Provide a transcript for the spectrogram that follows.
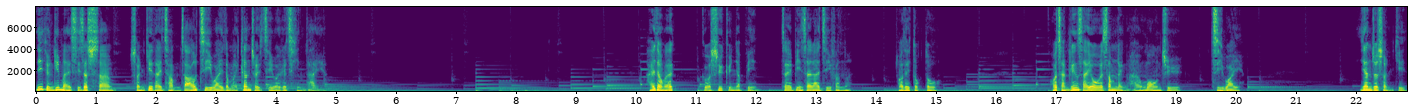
呢段经文喺事实上。纯洁系寻找智慧同埋跟随智慧嘅前提啊！喺同一个书卷入边，即系《变西拉自训》啦。我哋读到，我曾经使我嘅心灵向往住智慧，因咗纯洁，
